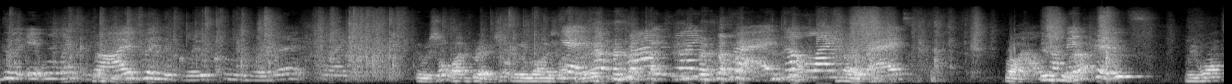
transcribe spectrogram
the it will like rise when the glue comes with it. Like No, it's not like bread, it's not going to rise like yeah, bread. not rise like bread, not like No. bread. Right, into that it poof. we want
